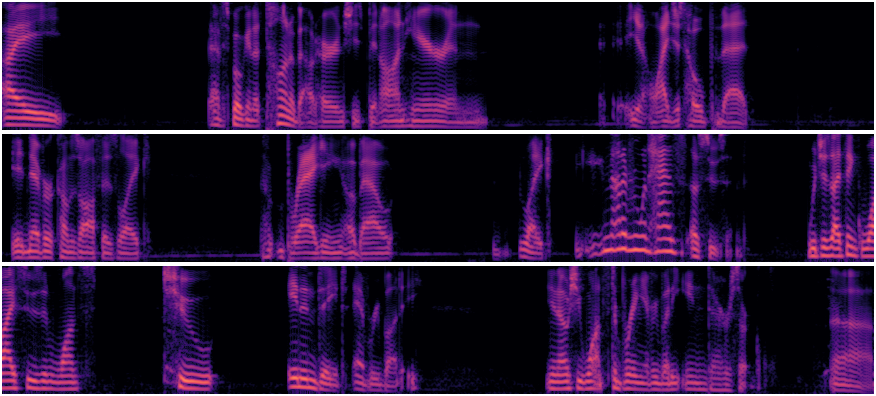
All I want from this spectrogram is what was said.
I have spoken a ton about her and she's been on here and you know, I just hope that it never comes off as like bragging about like not everyone has a Susan, which is I think why Susan wants to inundate everybody. You know, she wants to bring everybody into her circle. Um,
